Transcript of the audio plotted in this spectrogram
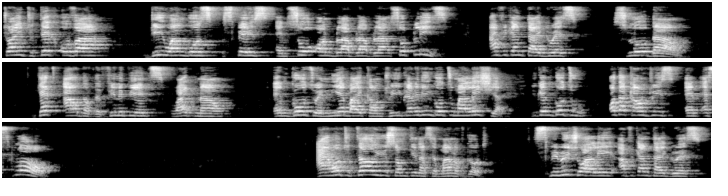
trying to take over D1 goes space and so on, blah, blah, blah. So please, African Tigress, slow down. Get out of the Philippines right now and go to a nearby country. You can even go to Malaysia. You can go to other countries and explore. I want to tell you something as a man of God. Spiritually, African Tigress,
